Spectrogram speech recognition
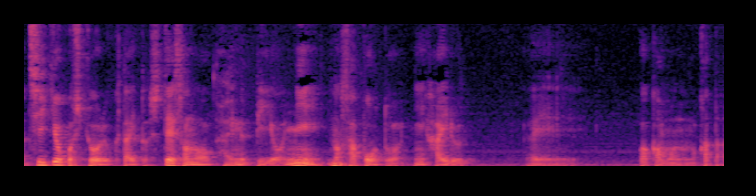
あ地域おこし協力隊としてそのはい。NPO に、のサポートに入る、えー若者の方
